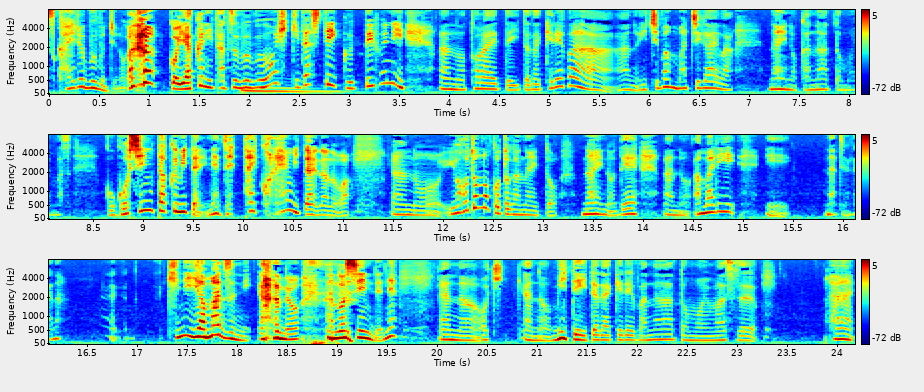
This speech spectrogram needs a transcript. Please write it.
使える部分っていうのかな？こう役に立つ部分を引き出していくっていうふうにあの捉えていただければあの一番間違いはないのかなと思います。こうご神託みたいにね絶対これみたいなのはあのよほどのことがないとないのであのあまり、えー、なんていうかな？気に病まずに あの楽しんでねあのおきあの見ていただければなと思います。はい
